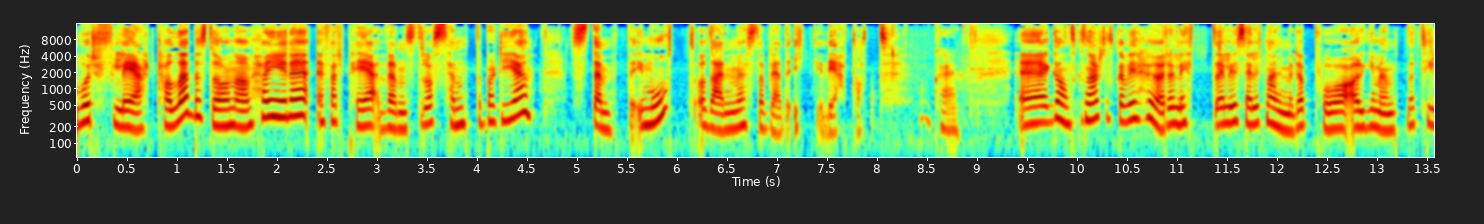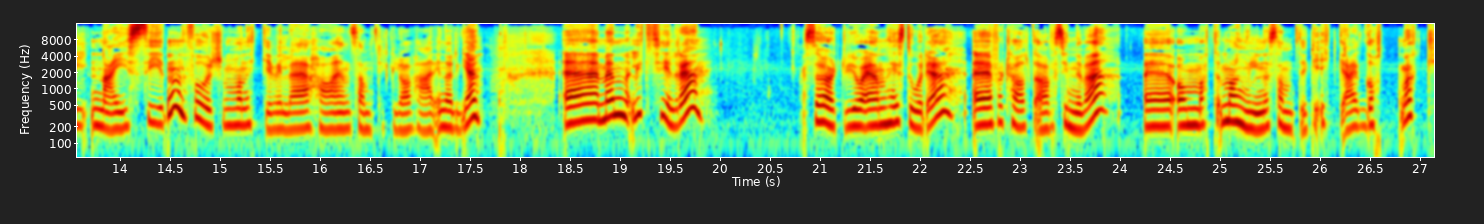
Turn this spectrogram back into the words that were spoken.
Hvor flertallet, bestående av Høyre, Frp, Venstre og Senterpartiet, stemte imot, og dermed så ble det ikke vedtatt. ok. Eh, ganske snart så skal vi høre litt, eller se litt nærmere på argumentene til nei-siden for hvorfor man ikke ville ha en samtykkelov her i Norge. Eh, men litt tidligere så hørte vi jo en historie eh, fortalt av Synnøve om at manglende samtykke ikke er godt nok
